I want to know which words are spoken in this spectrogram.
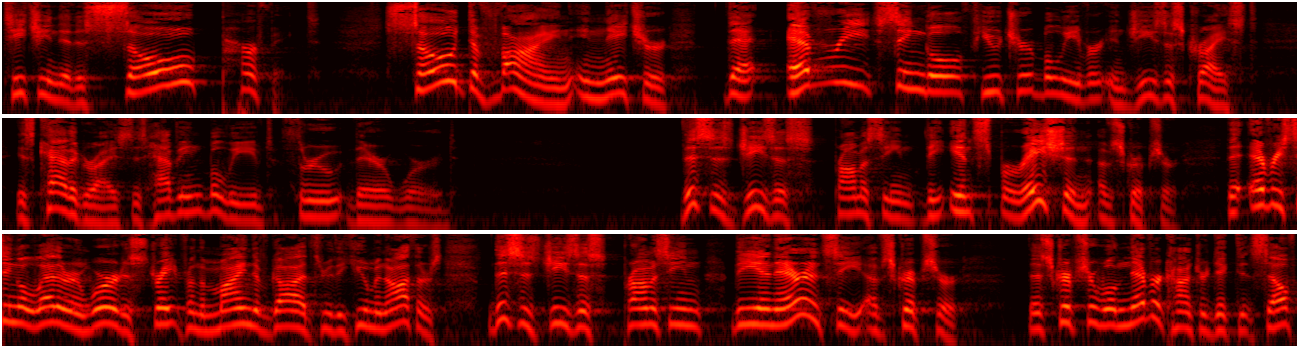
teaching that is so perfect, so divine in nature, that every single future believer in Jesus Christ is categorized as having believed through their word. This is Jesus promising the inspiration of Scripture. That every single letter and word is straight from the mind of God through the human authors. This is Jesus promising the inerrancy of Scripture. That Scripture will never contradict itself,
